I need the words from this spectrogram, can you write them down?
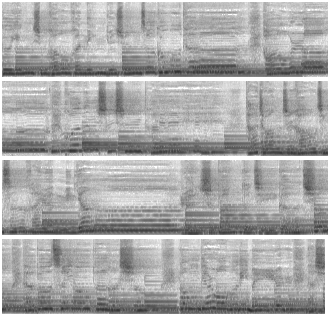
个英雄好汉宁愿选择孤壮志豪情四海远名扬。人生短短几个秋，他不醉不罢休。东边我的美人儿，那西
